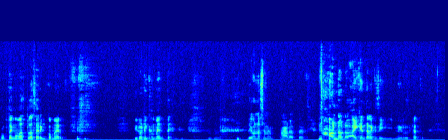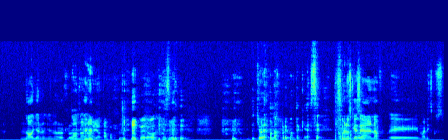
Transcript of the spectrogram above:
Obtengo más placer en comer. Irónicamente. Digo, no se me para, pero... No, no, no. Hay gente a la que sí, mi respeto. No, yo no, yo no lo No, no, no, yo tampoco. Pero, este, De hecho, era una pregunta que hace. A menos que sean eh, mariscos.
